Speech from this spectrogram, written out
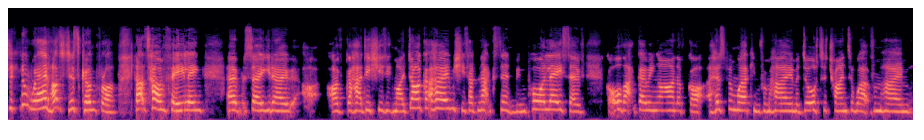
don't know where that's just come from. That's how I'm feeling. Um, so, you know, I've had issues with my dog at home. She's had an accident, been poorly. So I've got all that going on. I've got a husband working from home, a daughter trying to work from home,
